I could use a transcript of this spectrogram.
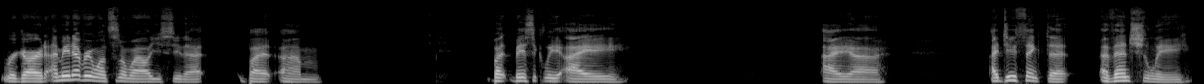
regard i mean every once in a while you see that but um but basically i i uh i do think that eventually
